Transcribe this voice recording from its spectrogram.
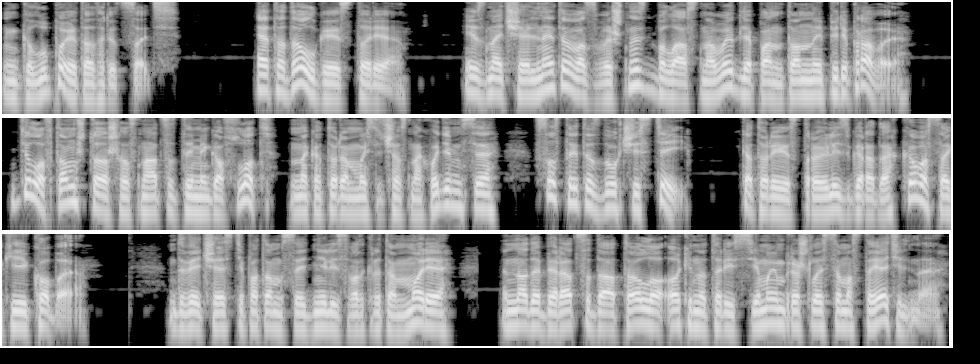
Глупо это отрицать. Это долгая история. Изначально эта возвышенность была основой для понтонной переправы. Дело в том, что 16-й мегафлот, на котором мы сейчас находимся, состоит из двух частей, которые строились в городах Кавасаки и Коба. Две части потом соединились в открытом море, но добираться до атолла Окино Торисима им пришлось самостоятельно.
